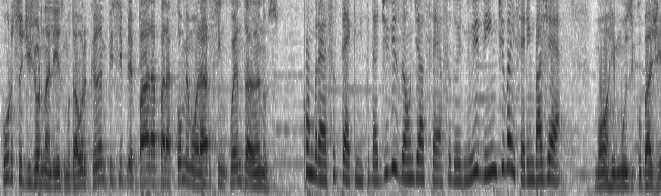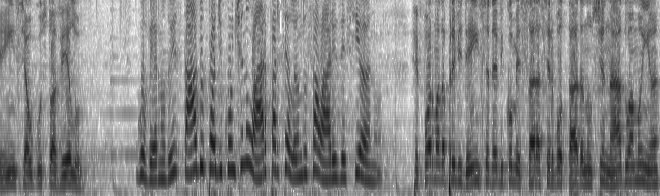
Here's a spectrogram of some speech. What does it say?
Curso de jornalismo da Urcamp se prepara para comemorar 50 anos. Congresso Técnico da Divisão de Acesso 2020 vai ser em Bagé. Morre músico bagéense Augusto Avelo. Governo do Estado pode continuar parcelando salários esse ano. Reforma da Previdência deve começar a ser votada no Senado amanhã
